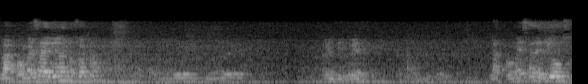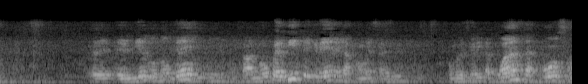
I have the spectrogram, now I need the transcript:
las promesas de Dios en nosotros, 33. Las promesas de Dios, el miedo no cree, o sea, no permite creer en las promesas de Dios. Como decía ahorita, cuántas cosas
